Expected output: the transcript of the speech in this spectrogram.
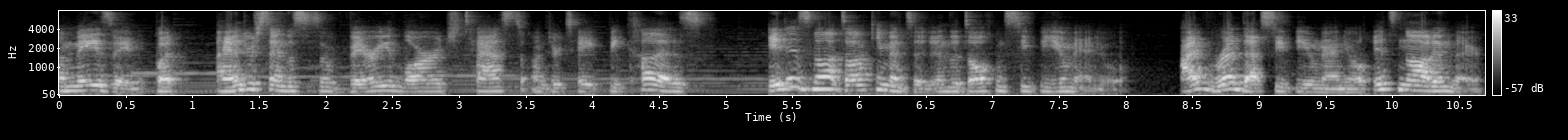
amazing, but I understand this is a very large task to undertake because it is not documented in the Dolphin CPU manual. I've read that CPU manual, it's not in there.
